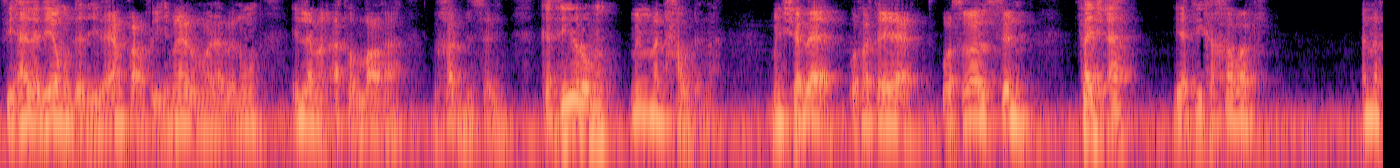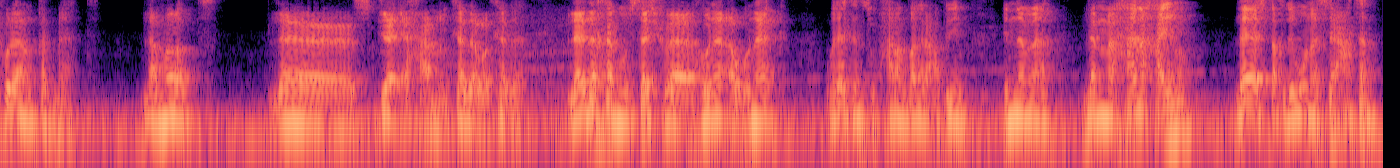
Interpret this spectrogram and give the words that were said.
في هذا اليوم الذي لا ينفع فيه مال ولا بنون إلا من أتى الله بقلب سليم. كثير ممن حولنا من شباب وفتيات وصغار السن فجأة يأتيك خبر أن فلان قد مات. لا مرض لا جائحة من كذا وكذا. لا دخل مستشفى هنا أو هناك ولكن سبحان الله العظيم إنما لما حان حينه لا يستخدمون ساعة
